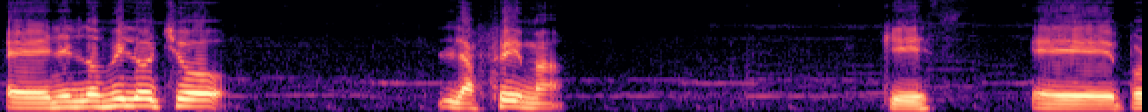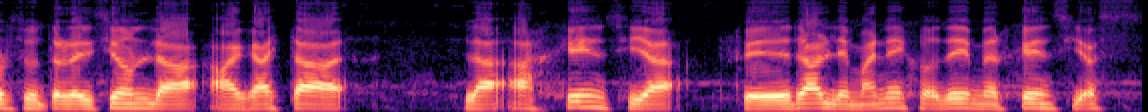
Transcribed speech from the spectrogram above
En el 2008, la FEMA, que es eh, por su tradición, la, acá está la Agencia Federal de Manejo de Emergencias,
